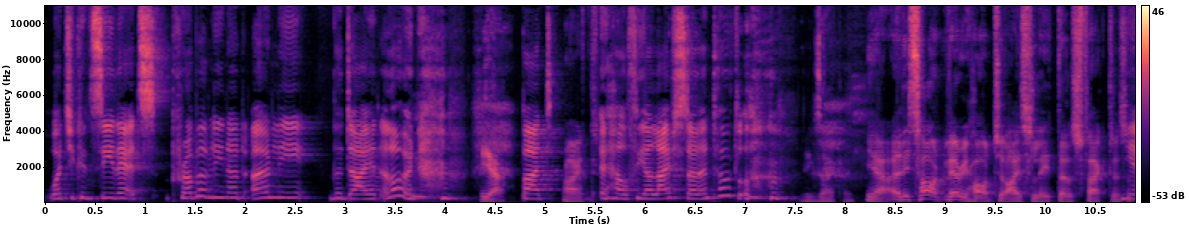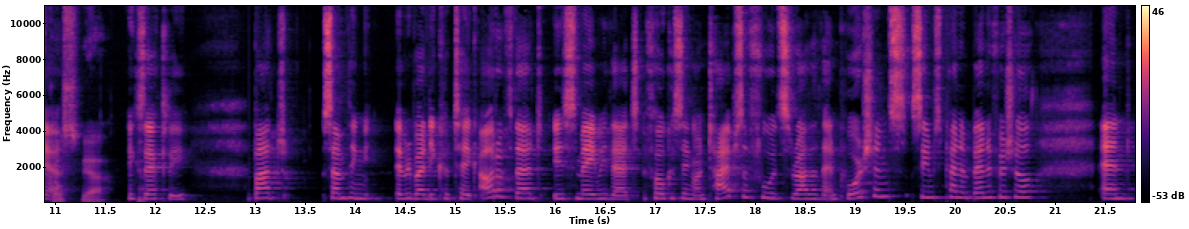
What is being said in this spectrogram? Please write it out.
what you can see there, it's probably not only the diet alone, Yeah. but Right. a healthier lifestyle in total. Exactly. Yeah, and it's hard, very hard to isolate those factors. Of Yeah. course. Yeah. Exactly. But something everybody could take out of that is maybe that focusing on types of foods rather than portions seems beneficial, and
